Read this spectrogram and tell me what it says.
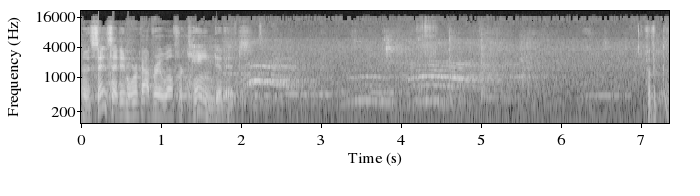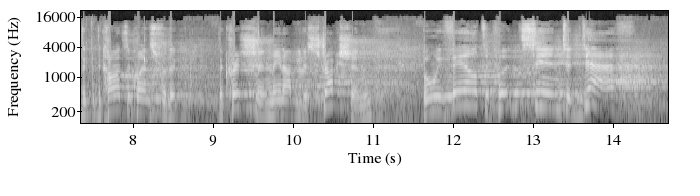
In a sense, that didn't work out very well for Cain, did it? the, the, the consequence for the, the Christian may not be destruction, but when we fail to put sin to death,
